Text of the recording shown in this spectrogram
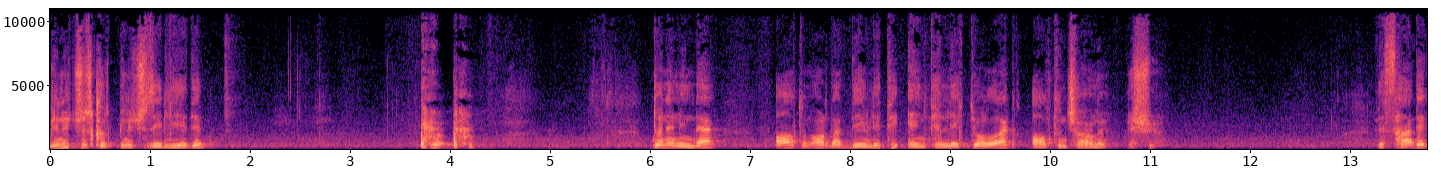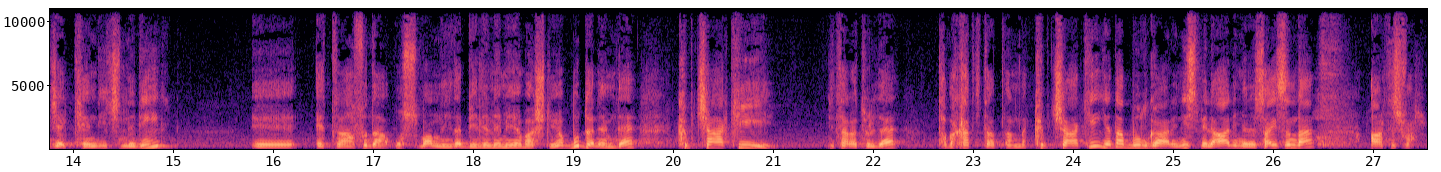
1340-1357 döneminde Altın Orda Devleti entelektüel olarak altın çağını yaşıyor. Ve sadece kendi içinde değil, e, etrafı da Osmanlı'yı da belirlemeye başlıyor. Bu dönemde Kıpçaki literatürde, tabakat kitaplarında Kıpçaki ya da Bulgari nispeli alimlerin sayısında artış var.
